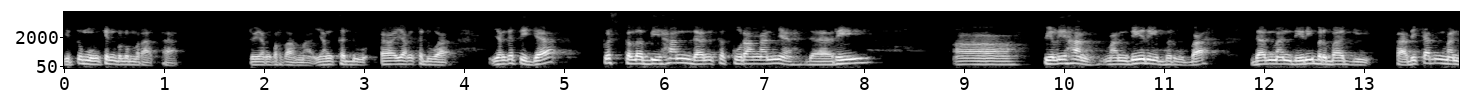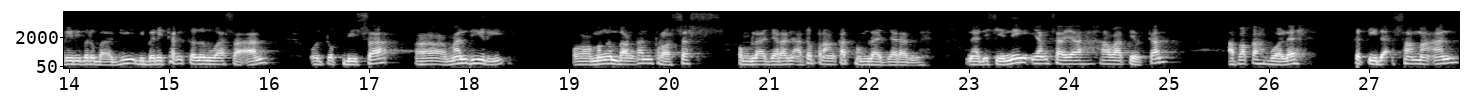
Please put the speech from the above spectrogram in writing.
itu mungkin belum merata. Itu yang pertama. Yang kedua, uh, yang kedua, yang ketiga, terus kelebihan dan kekurangannya dari uh, pilihan mandiri berubah dan mandiri berbagi. Tadi kan mandiri berbagi diberikan keleluasaan untuk bisa uh, mandiri uh, mengembangkan proses pembelajarannya atau perangkat pembelajarannya. Nah, di sini yang saya khawatirkan, apakah boleh ketidaksamaan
